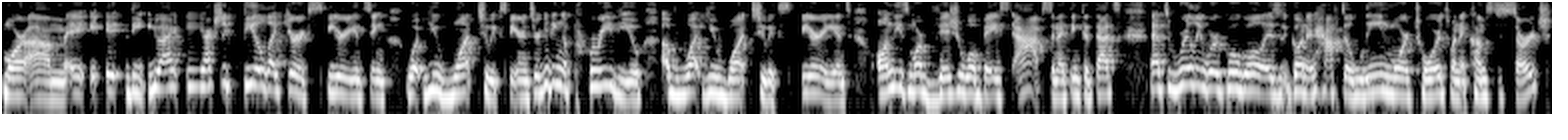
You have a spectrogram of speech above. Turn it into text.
more, um, it, it, the, you, you actually feel like you're experiencing what you want to experience. You're getting a preview of what you want to experience on these more visual based apps. And I think that that's, that's really where where Google is going to have to lean more towards when it comes to search.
